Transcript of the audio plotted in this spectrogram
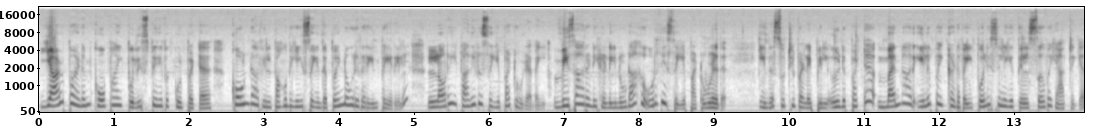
யாழ்ப்பாணம் கோப்பாய் போலீஸ் பிரிவுக்குட்பட்ட கோண்டாவில் பகுதியைச் சேர்ந்த பெண் ஒருவரின் பெயரில் லாரி பதிவு செய்யப்பட்டுள்ளவை விசாரணைகளினூடாக உறுதி செய்யப்பட்டுள்ளது. இந்த சுற்றிவளைப்பில் ஈடுபட்ட மன்னார் இலுப்பைக்கடவை போலீஸ் நிலையத்தில் சேவையாற்றிய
